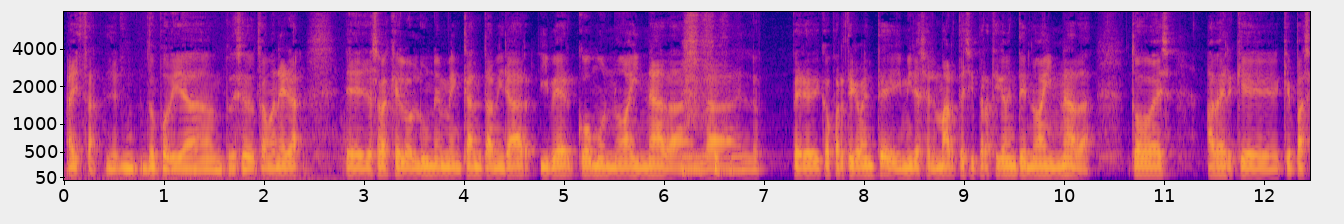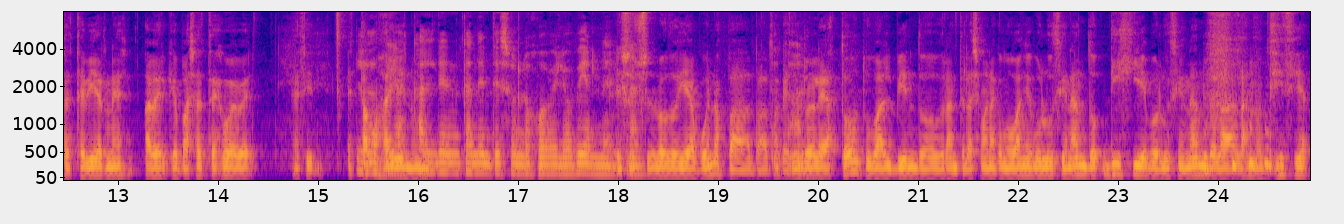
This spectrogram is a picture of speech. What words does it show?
Ahí está, no podía, ser de otra manera. Eh, ya sabes que los lunes me encanta mirar y ver cómo no hay nada en, la- en los periódicos prácticamente y miras el martes y prácticamente no hay nada. Todo es a ver qué, qué pasa este viernes, a ver qué pasa este jueves. Es decir, estamos los ahí en un... candentes son los jueves y los viernes. Esos claro. son los dos días buenos para que tú lo leas todo. Tú vas viendo durante la semana cómo van evolucionando, digi evolucionando la- las noticias,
